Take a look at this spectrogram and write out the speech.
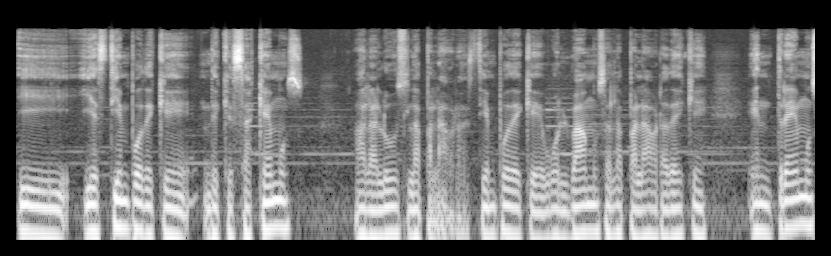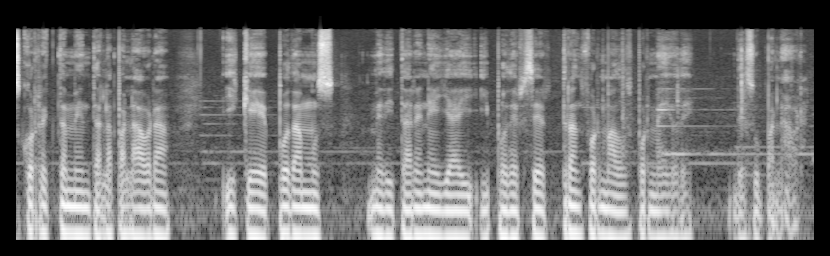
y, es tiempo de que, de que saquemos a la luz la palabra, es tiempo de que volvamos a la palabra, de que entremos correctamente a la palabra y que podamos meditar en ella y, poder ser transformados por medio de su palabra.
